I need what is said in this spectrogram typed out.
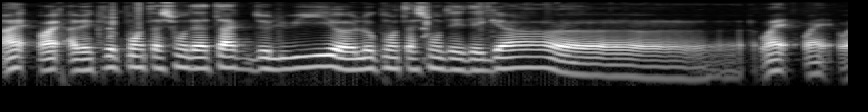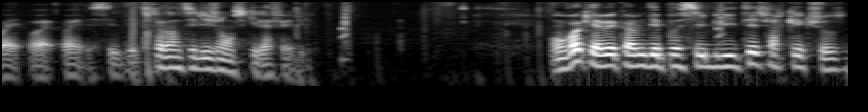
Ouais, ouais, avec l'augmentation d'attaque de lui, euh, l'augmentation des dégâts. Euh, ouais, ouais, ouais, ouais, ouais. C'était très intelligent ce qu'il a fait, lui. On voit qu'il y avait quand même des possibilités de faire quelque chose.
